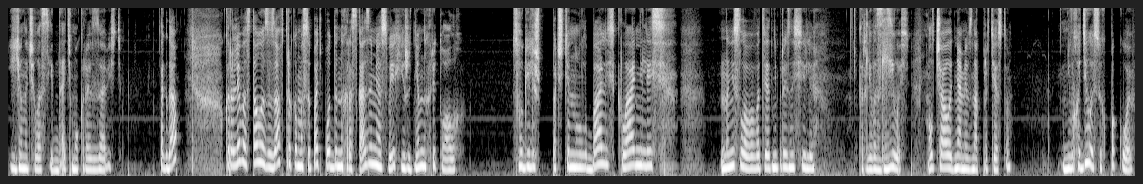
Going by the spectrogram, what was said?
Ее начала съедать мокрая зависть. Тогда королева стала за завтраком осыпать подданных рассказами о своих ежедневных ритуалах. Слуги лишь почтенно улыбались, кланялись, но ни слова в ответ не произносили – Королева злилась, молчала днями в знак протеста, не выходила из своих покоев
